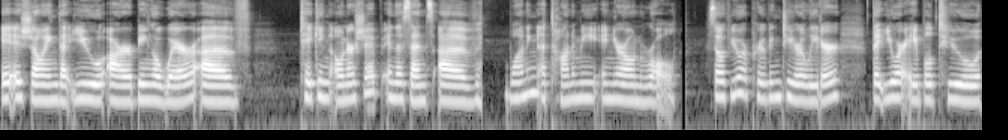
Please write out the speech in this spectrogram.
It is showing that you are being aware of taking ownership in the sense of wanting autonomy in your own role. So, if you are proving to your leader that you are able to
